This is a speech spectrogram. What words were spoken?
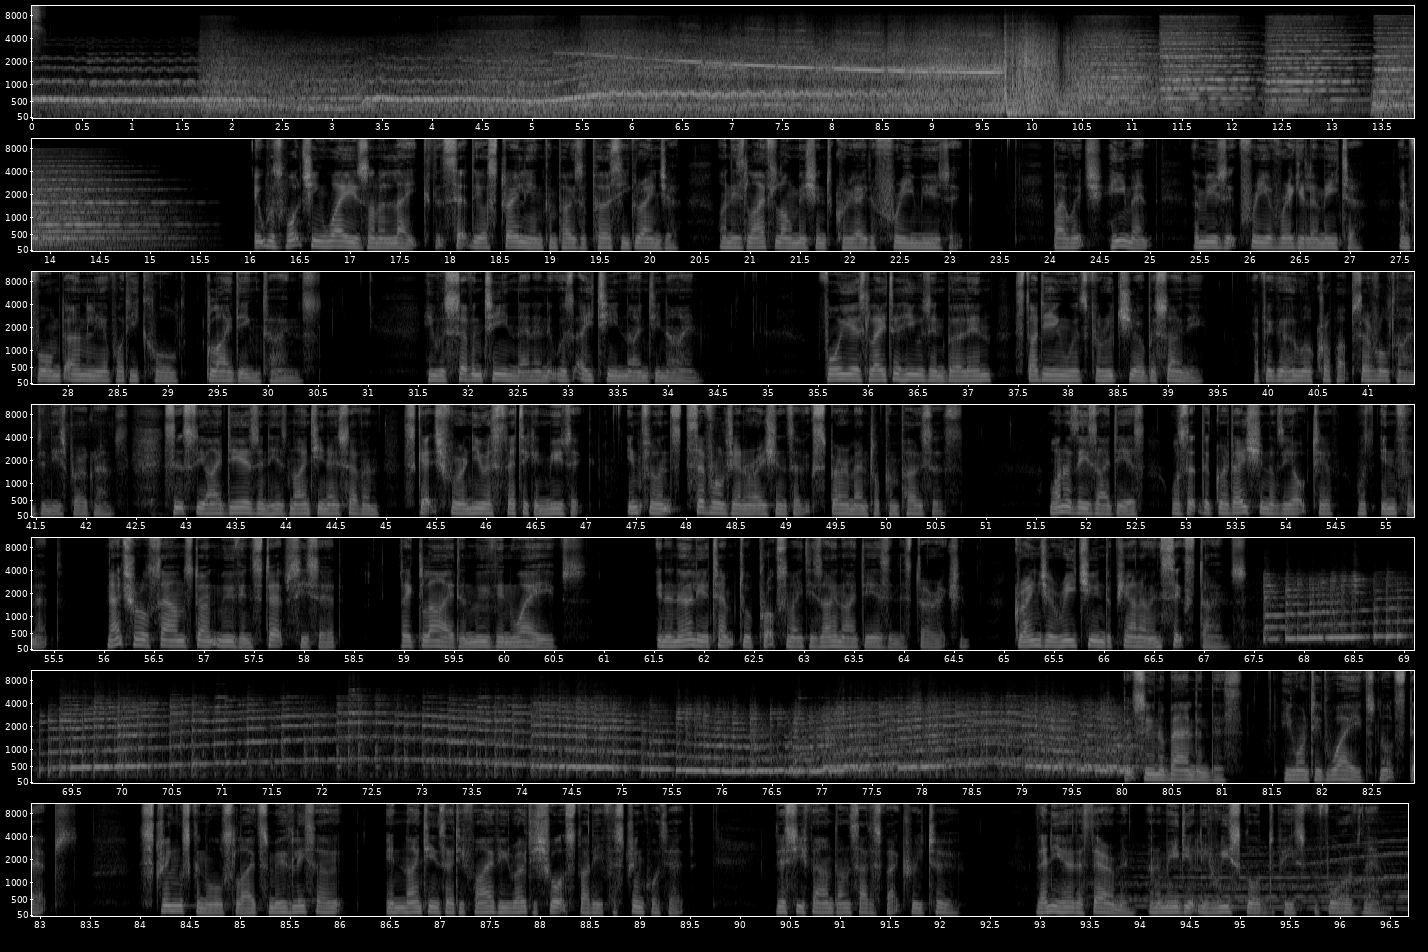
It was watching waves on a lake that set the Australian composer Percy Grainger on his lifelong mission to create a free music, by which he meant a music free of regular meter and formed only of what he called gliding tones. He was 17 then, and it was 1899. Four years later, he was in Berlin studying with Ferruccio Busoni, a figure who will crop up several times in these programs, since the ideas in his 1907 sketch for a new aesthetic in music influenced several generations of experimental composers. One of these ideas was that the gradation of the octave was infinite. Natural sounds don't move in steps, he said. They glide and move in waves. In an early attempt to approximate his own ideas in this direction, Grainger retuned a piano in sixth tones. but soon abandoned this. He wanted waves, not steps. Strings can all slide smoothly, so in 1935 he wrote a short study for string quartet. This he found unsatisfactory too. Then he heard a theremin and immediately rescored the piece for four of them.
